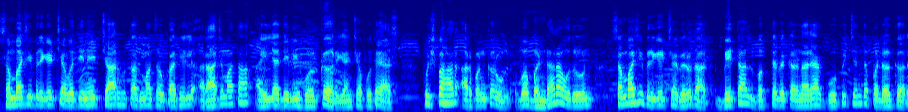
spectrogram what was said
संभाजी ब्रिगेडच्या वतीने चार हुतात्मा चौकातील राजमाता अहिल्यादेवी होळकर यांच्या पुतळ्यास पुष्पहार अर्पण करून व भंडारा उधळून संभाजी ब्रिगेडच्या विरोधात बेताल वक्तव्य करणाऱ्या गोपीचंद पडळकर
